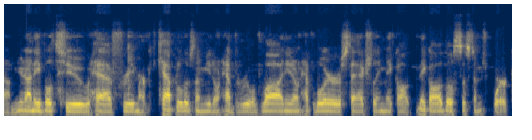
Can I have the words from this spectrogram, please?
um, you're not able to have free market capitalism you don't have the rule of law and you don't have lawyers to actually make all make all those systems work.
